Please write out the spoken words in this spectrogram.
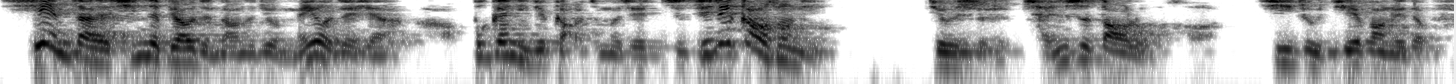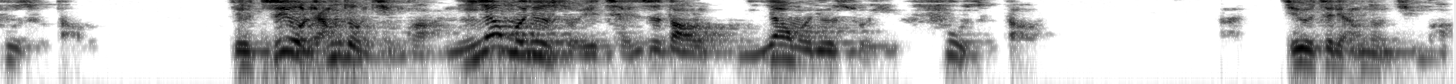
现在的新的标准当中就没有这些了啊，不跟你就搞这么些，只直接告诉你就是城市道路和居住街坊类的附属道路，就只有两种情况，你要么就属于城市道路，你要么就属于附属道路，啊，只有这两种情况，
